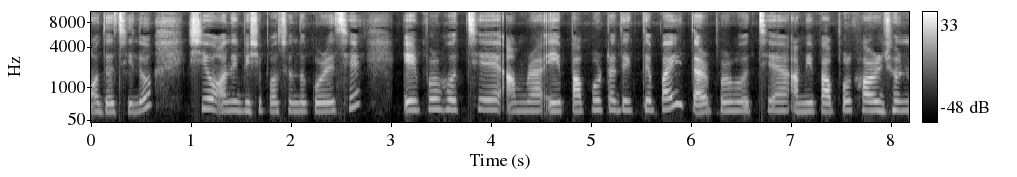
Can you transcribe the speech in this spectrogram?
মজা ছিল। সেও অনেক বেশি পছন্দ করেছে। এরপর হচ্ছে আমরা এই পাপড়টা দেখতে পাই। তারপর হচ্ছে আমি পাপড় খাওয়ার জন্য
